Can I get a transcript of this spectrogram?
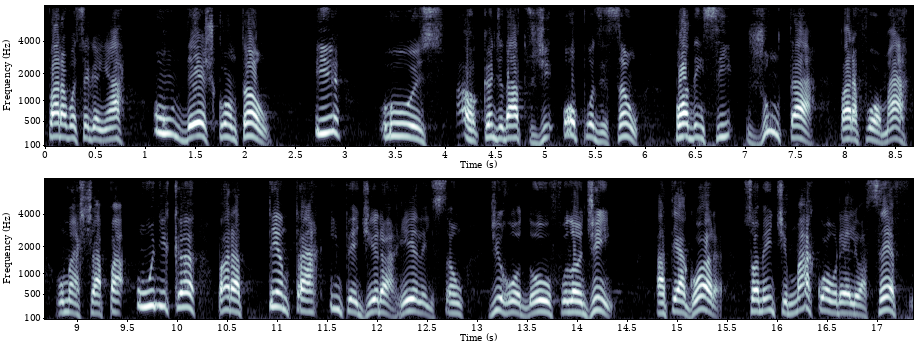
para você ganhar um descontão. E os ó, candidatos de oposição podem se juntar para formar uma chapa única para tentar impedir a reeleição de Rodolfo Landim. Até agora, somente Marco Aurélio Assef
